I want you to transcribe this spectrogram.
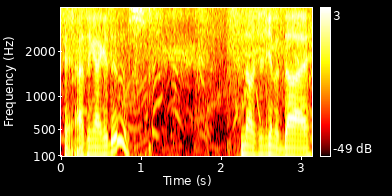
Okay, I think I can do this. No, she's gonna die.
